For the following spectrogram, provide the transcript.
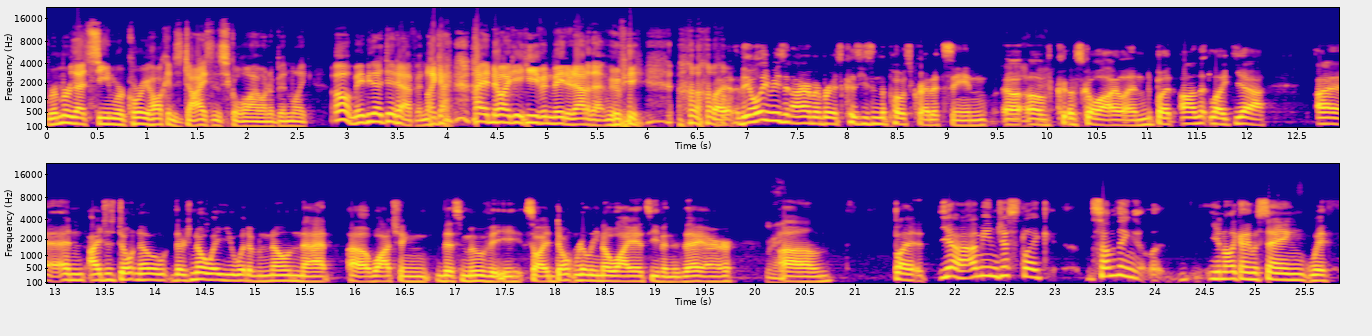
Remember that scene where Corey Hawkins dies in Skull Island? I've been like, oh, maybe that did happen. Like I, I had no idea he even made it out of that movie. Right. The only reason I remember is because he's in the post-credit scene uh, of, of Skull Island. But on like, yeah, I, and I just don't know. There's no way you would have known that uh, watching this movie. So I don't really know why it's even there. Right. Um, but yeah, I mean, just like something, you know, like I was saying with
